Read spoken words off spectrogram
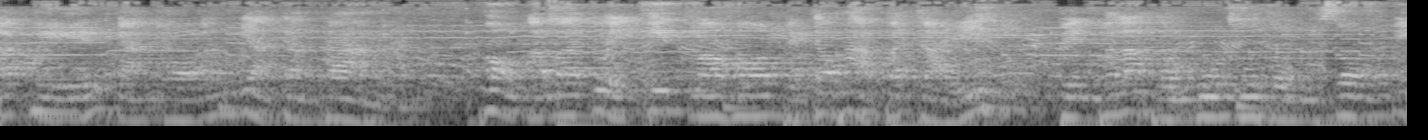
รับเขีนการขออนุญาตต่างๆห้องก็มาช่วยคิดมาฮอมเป็นเจ้าภาพปัจจัยเป็นพระผลบุญกุศลทรงปี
